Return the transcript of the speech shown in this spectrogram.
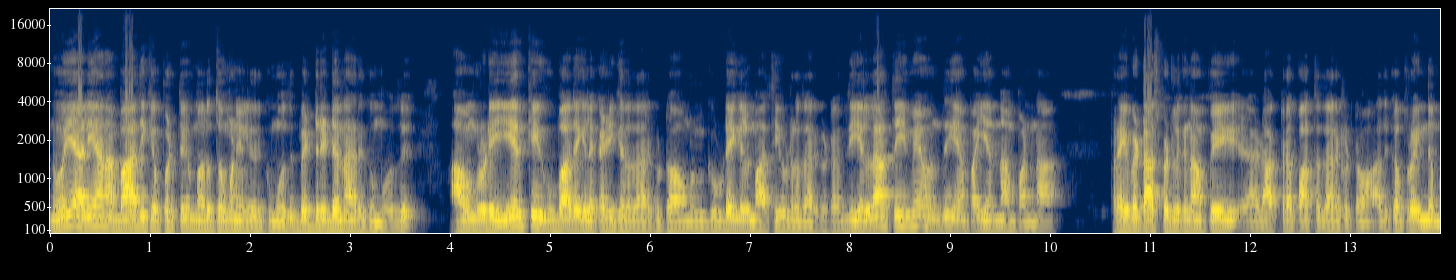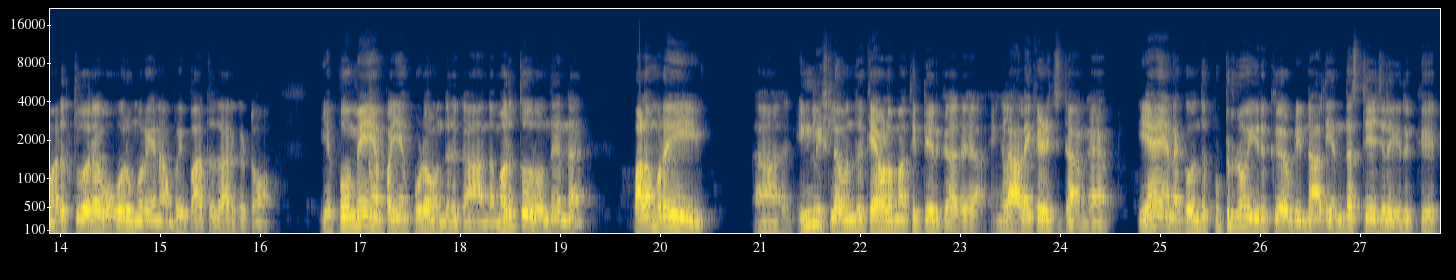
நோயாளியாக நான் பாதிக்கப்பட்டு மருத்துவமனையில் இருக்கும்போது பெட் ரிட்டனாக இருக்கும்போது அவங்களுடைய இயற்கை உபாதைகளை கழிக்கிறதா இருக்கட்டும் அவங்களுக்கு உடைகள் மாற்றி விடுறதா இருக்கட்டும் இது எல்லாத்தையுமே வந்து என் பையன் தான் பண்ணான். ப்ரைவேட் ஹாஸ்பிட்டலுக்கு நான் போய் டாக்டரை பார்த்ததா இருக்கட்டும் அதுக்கப்புறம் இந்த மருத்துவரை ஒவ்வொரு முறையும் நான் போய் பார்த்ததா இருக்கட்டும் எப்போவுமே என் பையன் கூட வந்திருக்கான். அந்த மருத்துவர் வந்து என்ன பலமுறை இங்கிலீஷில் வந்து கேவலமாக திட்டிருக்காரு எங்களை அலைக்கழிச்சிட்டாங்க. ஏன் எனக்கு வந்து புற்றுநோய் இருக்குது அப்படின்னா அது எந்த ஸ்டேஜில் இருக்குது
